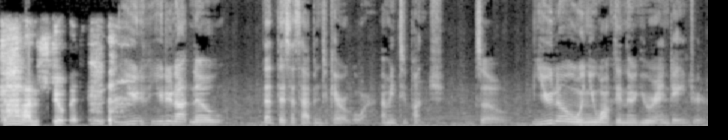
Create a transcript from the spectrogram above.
God, I'm stupid. you you do not know that this has happened to Karagor. I mean to Punch. So you know when you walked in there you were in danger.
